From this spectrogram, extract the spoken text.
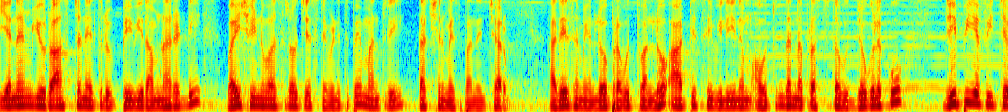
ఎన్ఎంయు రాష్ట్ర నేతలు పివి రమణారెడ్డి వై శ్రీనివాసరావు చేసిన వినతిపై మంత్రి తక్షణమే స్పందించారు. అదే సమయంలో ప్రభుత్వంలో ఆర్టీసీ విలీనం అవుతుందన్న ప్రస్తుత ఉద్యోగులకు జీపీఎఫ్ ఇచ్చే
